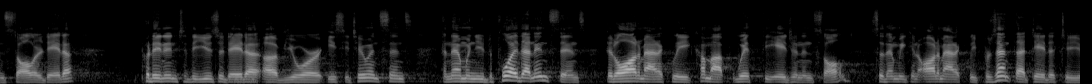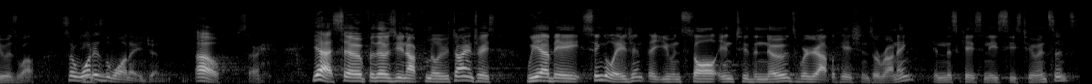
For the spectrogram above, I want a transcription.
installer data, put it into the user data of your EC2 instance, and then when you deploy that instance, it'll automatically come up with the agent installed. So then we can automatically present that data to you as well. So what is the one agent? Oh, sorry. Yeah, so for those of you not familiar with Dynatrace, we have a single agent that you install into the nodes where your applications are running, in this case an EC2 instance.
